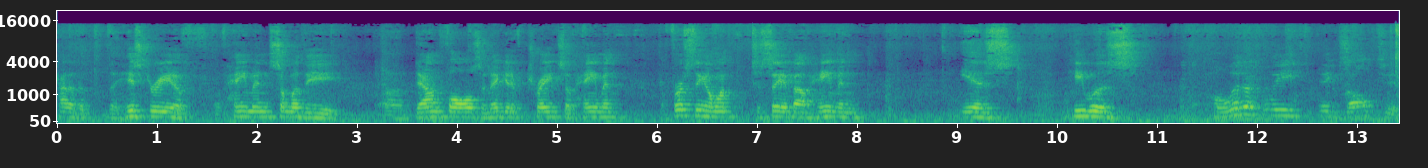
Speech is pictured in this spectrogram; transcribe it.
kind of the, the history of, of Haman, some of the uh, downfalls and negative traits of Haman. The first thing I want to say about Haman is he was politically exalted.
